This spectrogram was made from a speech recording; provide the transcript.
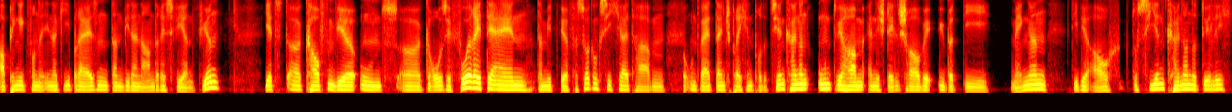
abhängig von den Energiepreisen dann wieder in andere Sphären führen. Jetzt äh, kaufen wir uns äh, große Vorräte ein, damit wir Versorgungssicherheit haben und weiter entsprechend produzieren können. Und wir haben eine Stellschraube über die Mengen, die wir auch dosieren können natürlich.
